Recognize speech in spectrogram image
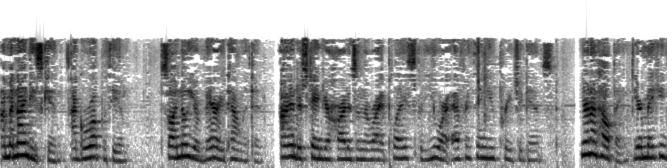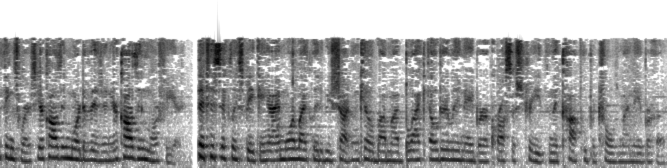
I'm a 90s kid. I grew up with you. So I know you're very talented. I understand your heart is in the right place, but you are everything you preach against. You're not helping. You're making things worse. You're causing more division. You're causing more fear. Statistically speaking, I am more likely to be shot and killed by my black elderly neighbor across the street than the cop who patrols my neighborhood.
